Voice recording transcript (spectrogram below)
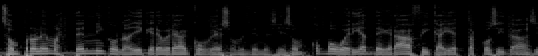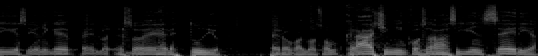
son problemas técnicos, nadie quiere bregar con eso, ¿me entiendes? Si son boberías de gráfica y estas cositas así, yo, ni qué, pues, eso es el estudio. Pero cuando son crashing y cosas así bien serias,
